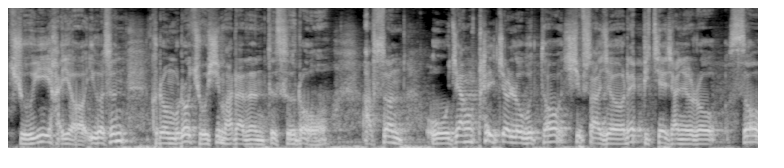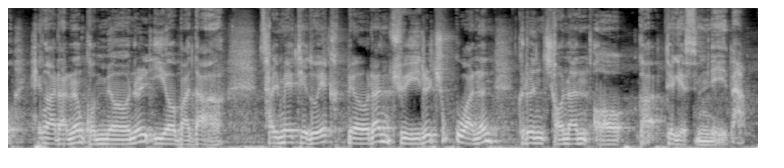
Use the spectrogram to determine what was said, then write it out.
주의하여 이것은 그러므로 조심하라는 뜻으로 앞선 5장 8절로부터 14절의 빛의 자녀로서 행하라는 권면을 이어받아 삶의 태도에 각별한 주의를 촉구하는 그런 전환어가 되겠습니다.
